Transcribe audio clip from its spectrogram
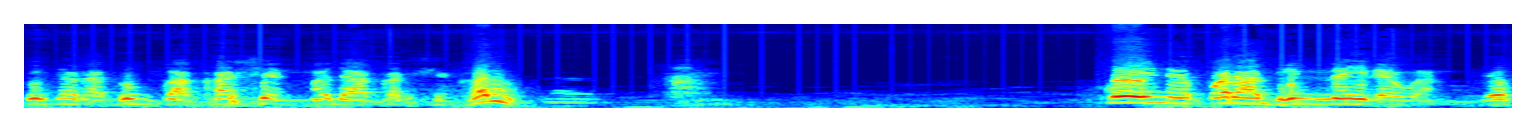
બિચારા ડૂબકા ખાશે મજા કરશે, ખરું? કોઈને પરાધીન નહીં રહેવાનું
